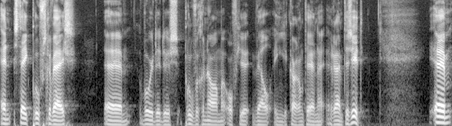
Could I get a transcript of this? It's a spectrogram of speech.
En steekproefsgewijs worden dus proeven genomen of je wel in je quarantaineruimte zit. Um,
